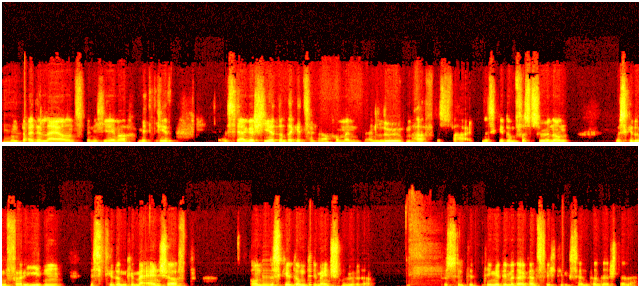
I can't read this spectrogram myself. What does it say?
Ja. Und bei den Lions bin ich eben auch Mitglied, sehr engagiert. Und da geht es halt auch um ein, ein löwenhaftes Verhalten. Es geht um Versöhnung, es geht um Frieden, es geht um Gemeinschaft und es geht um die Menschenwürde. Das sind die Dinge, die mir da ganz wichtig sind an der Stelle.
